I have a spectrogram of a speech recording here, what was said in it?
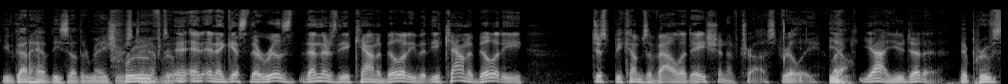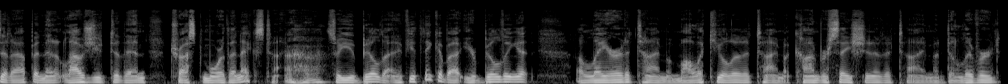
You've got to have these other measures to have Proved, and, and I guess there is then there's the accountability, but the accountability just becomes a validation of trust, really. Yeah. Like, yeah, you did it. It proves it up, and then it allows you to then trust more the next time. Uh-huh. So you build on. If you think about, it, you're building it a layer at a time, a molecule at a time, a conversation at a time, a delivered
